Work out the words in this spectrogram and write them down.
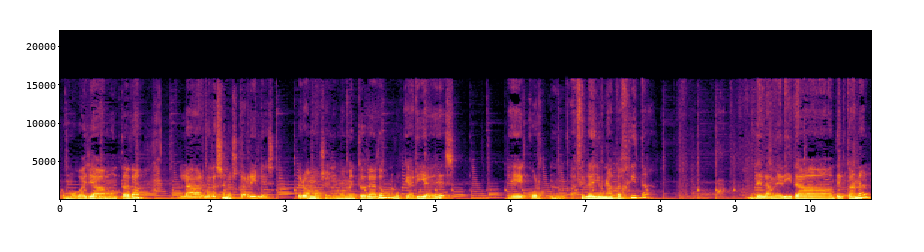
cómo vaya montada las ruedas en los carriles. Pero vamos, en un momento dado lo que haría es eh, hacerle ahí una cajita de la medida del canal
